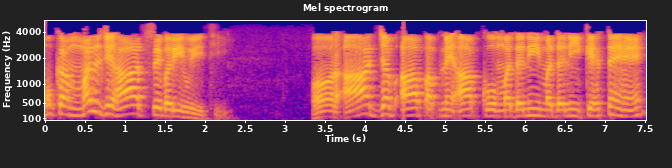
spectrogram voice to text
مکمل جہاد سے بری ہوئی تھی۔ اور آج جب آپ اپنے آپ کو مدنی مدنی کہتے ہیں،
